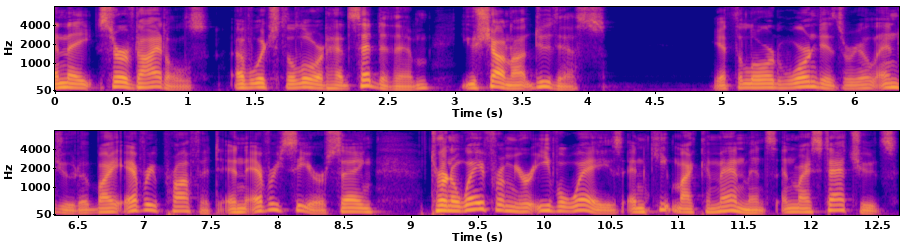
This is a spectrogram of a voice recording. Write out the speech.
and they served idols, of which the Lord had said to them, You shall not do this. Yet the Lord warned Israel and Judah by every prophet and every seer, saying, Turn away from your evil ways, and keep my commandments and my statutes,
